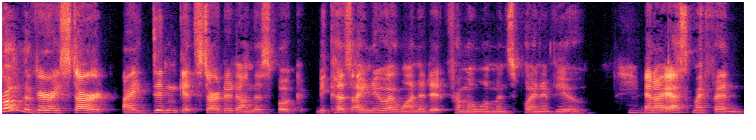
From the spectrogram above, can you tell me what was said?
from the very start, I didn't get started on this book because I knew I wanted it from a woman's point of view. Mm-hmm. And I asked my friend,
